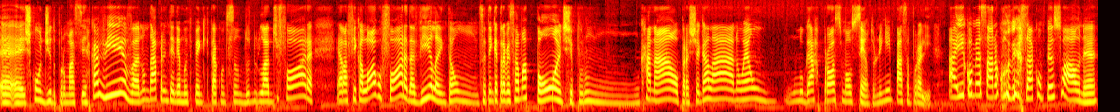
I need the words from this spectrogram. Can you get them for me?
é, é, escondido por uma cerca viva, não dá para entender muito bem o que está acontecendo do, do, lado de fora. Ela fica logo fora da vila, então você tem que atravessar uma ponte por um, um canal para chegar lá, não é um, um lugar próximo ao centro, ninguém passa por ali. Aí começaram a conversar com o pessoal, né?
